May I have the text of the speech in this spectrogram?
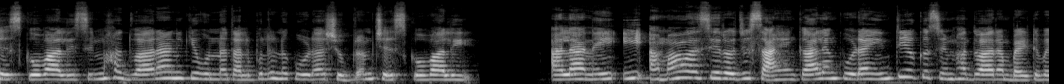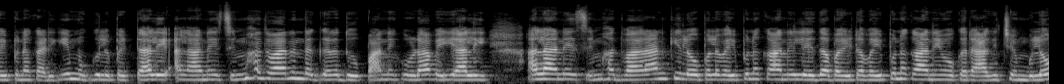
చేసుకోవాలి. సింహద్వారానికి ఉన్న తలుపులను కూడా శుభ్రం చేసుకోవాలి. అలానే ఈ అమావాస్య రోజు సాయంకాలం కూడా ఇంటి యొక్క సింహద్వారం బయట వైపున కడిగి ముగ్గులు పెట్టాలి. అలానే సింహద్వారం దగ్గర ధూపాన్ని కూడా వెయ్యాలి అలానే సింహద్వారానికి లోపల వైపున కానీ లేదా బయట వైపున కానీ ఒక రాగి చెంబులో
